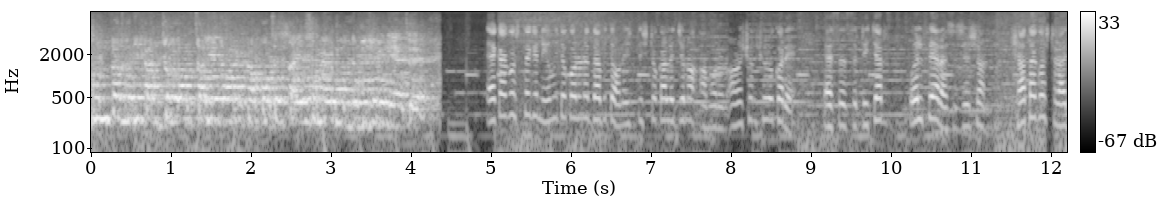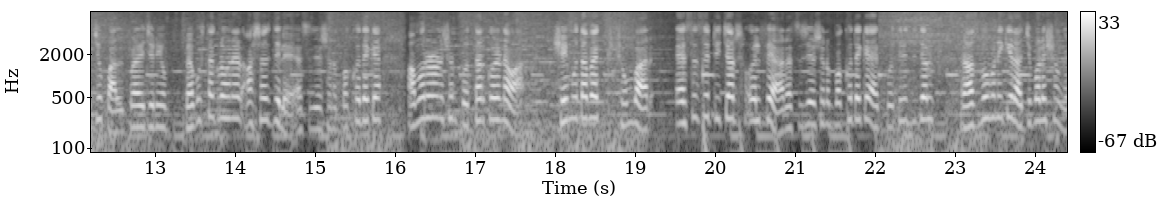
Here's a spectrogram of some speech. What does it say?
সন্ত্রাসবাদী কার্যকলাপ চালিয়ে যাওয়ার একটা প্রচেষ্টা এই সময়ের মধ্যে বিজেপি নিয়েছে। এক আগস্ট থেকে নিয়মিতকরণের দাবিতে অনির্দিষ্টকালের জন্য আমরণ অনশন শুরু করে S S teacher welfare association. সাত আগস্ট রাজ্যপাল প্রয়োজনীয় ব্যবস্থা গ্রহণের আশ্বাস দিলে অ্যাসোসিয়েশনের পক্ষ থেকে আমরণ অনশন প্রত্যাহার করে নেওয়া। সেই মোতাবেক সোমবার এসএসসি টিচার ওয়েলফেয়ার অ্যাসোসিয়েশনের পক্ষ থেকে এক প্রতিনিধি দল রাজভবনে গিয়ে রাজ্যপালের সঙ্গে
